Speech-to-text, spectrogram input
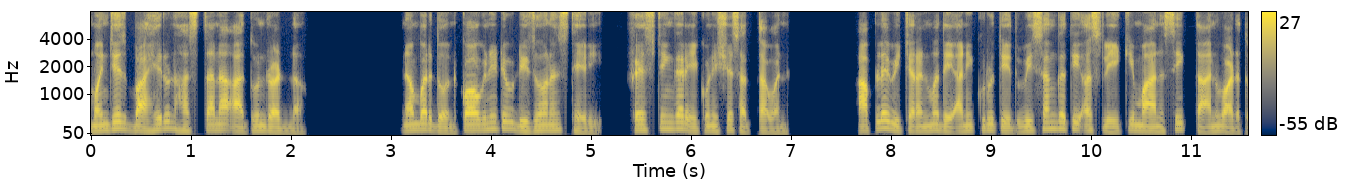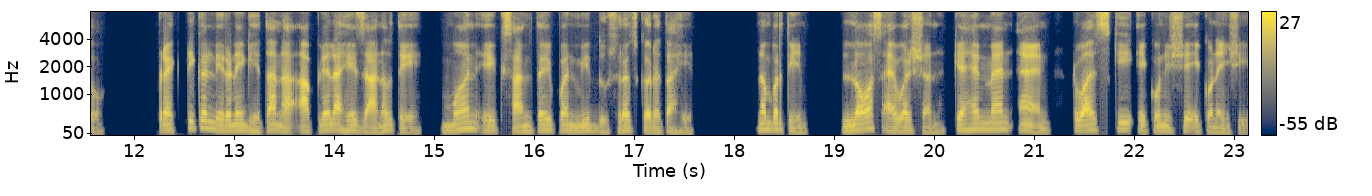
म्हणजेच बाहेरून हसताना आतून रडणं. नंबर दोन कॉग्नेटिव्ह डिझोनन्स थेरी फेस्टिंगर एकोणीसशे सत्तावन्न. आपल्या विचारांमध्ये आणि कृतीत विसंगती असली की मानसिक ताण वाढतो. प्रॅक्टिकल निर्णय घेताना आपल्याला हे जाणवते मन एक सांगतंय पण मी दुसरंच करत आहे. नंबर तीन लॉस ॲव्हर्शन कॅहनमॅन अँड ट्वाल्स्की एकोणीसशे एकोणऐंशी.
